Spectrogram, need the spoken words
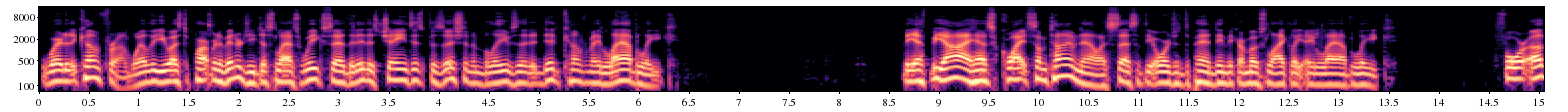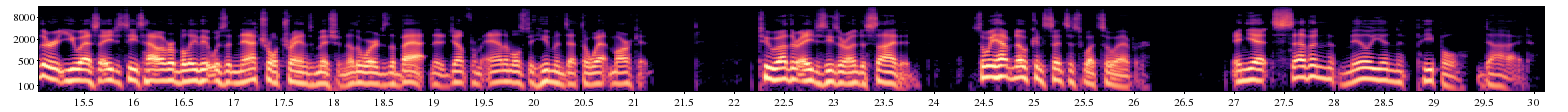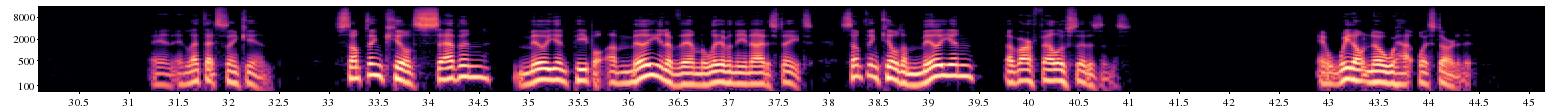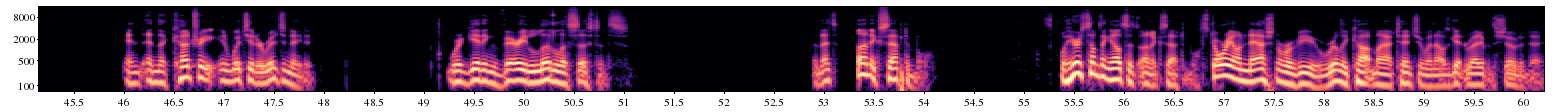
where did it come from? Well, the U.S. Department of Energy just last week said that it has changed its position and believes that it did come from a lab leak. The FBI has quite some time now assessed that the origins of the pandemic are most likely a lab leak. Four other U.S. agencies, however, believe it was a natural transmission. In other words, the bat, that it jumped from animals to humans at the wet market. Two other agencies are undecided. So we have no consensus whatsoever. And yet, 7 million people died. And, and let that sink in. Something killed 7 million people. A million of them live in the United States. Something killed a million of our fellow citizens and we don't know what started it. And, and the country in which it originated, we're getting very little assistance. And that's unacceptable. Well, here's something else that's unacceptable. Story on National Review really caught my attention when I was getting ready for the show today.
